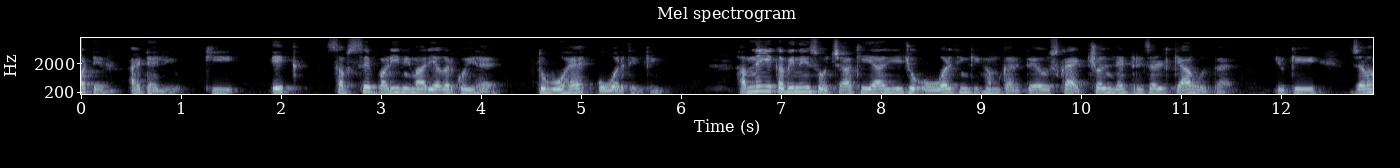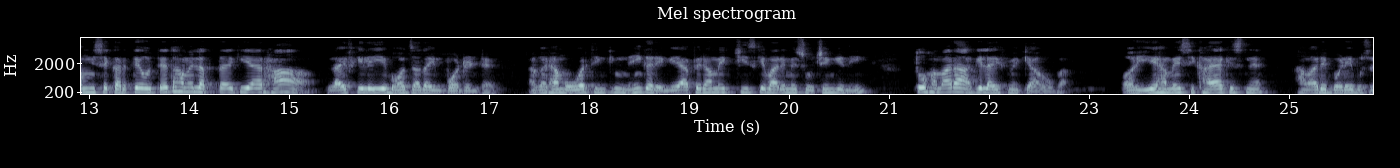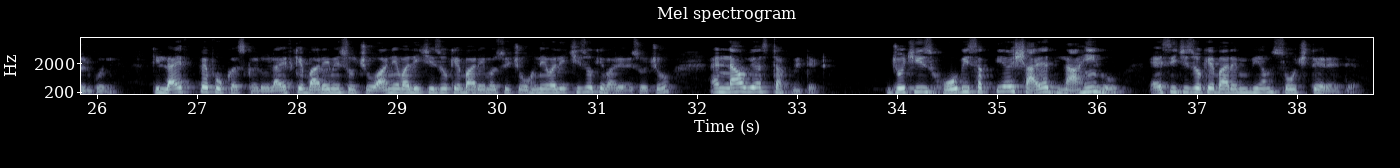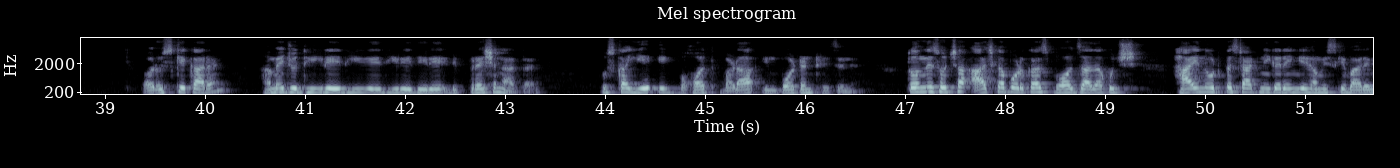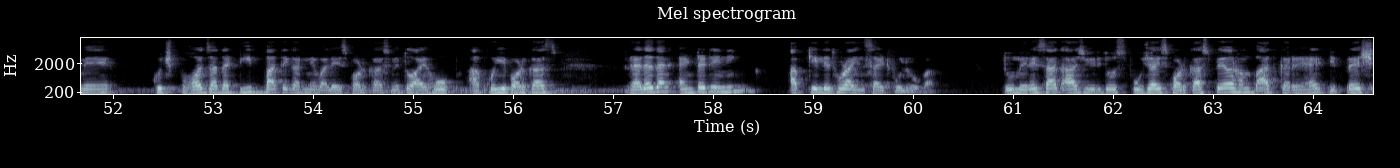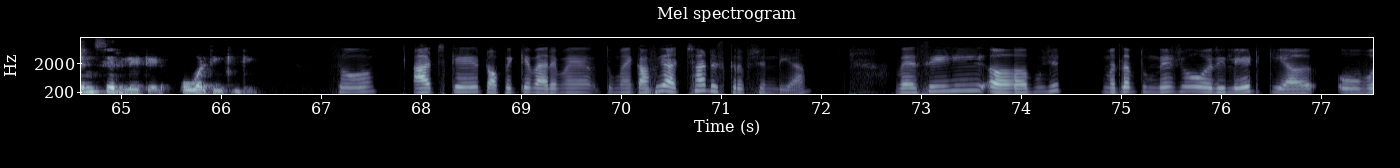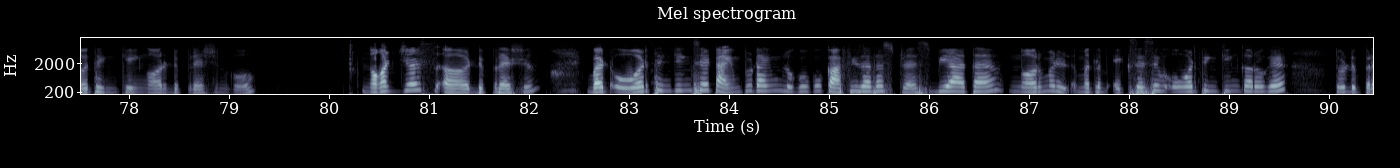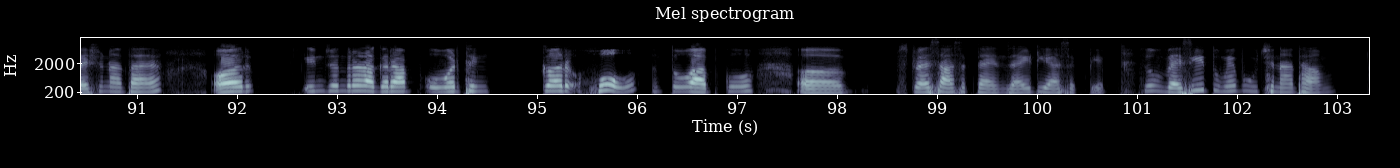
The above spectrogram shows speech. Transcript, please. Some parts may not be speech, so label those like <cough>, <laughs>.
What if I tell you कि एक सबसे बड़ी बीमारी अगर कोई है तो वो है ओवर थिंकिंग हमने ये कभी नहीं सोचा कि यार ये जो ओवर थिंकिंग हम करते हैं, उसका एक्चुअल नेट रिज़ल्ट क्या होता है? क्योंकि जब हम इसे करते होते हैं तो हमें लगता है कि यार हाँ लाइफ के लिए ये बहुत ज़्यादा इंपॉर्टेंट है. अगर हम ओवर थिंकिंग नहीं करेंगे या फिर हम एक चीज़ के बारे में सोचेंगे नहीं तो हमारा आगे लाइफ में क्या होगा? और ये हमें सिखाया किसने? हमारे बड़े बुज़ुर्गों ने. कि लाइफ पे फोकस करो लाइफ के बारे में सोचो, आने वाली चीज़ों के बारे में सोचो, होने वाली चीज़ों के बारे में सोचो and now we are stuck with it जो चीज़ हो भी सकती है, शायद ना ही हो, ऐसी चीज़ों के बारे में भी हम सोचते रहते हैं। और उसके कारण हमें जो धीरे धीरे धीरे धीरे डिप्रेशन आता है, उसका ये एक बहुत बड़ा इंपॉर्टेंट रीज़न है। तो हमने सोचा आज का पॉडकास्ट बहुत ज़्यादा कुछ हाई नोट पे स्टार्ट नहीं करेंगे, हम इसके बारे में कुछ बहुत ज़्यादा डीप बातें करने वाले इस पॉडकास्ट में तो आई होप आपको ये पॉडकास्ट रेदर देन एंटरटेनिंग आपके लिए थोड़ा इंसाइटफुल होगा। तो मेरे साथ आज मेरी दोस्त पूजा इस पॉडकास्ट पे और हम बात कर रहे हैं डिप्रेशन से रिलेटेड ओवर थिंकिंग की। तो आज के टॉपिक के बारे में तुम्हें काफ़ी अच्छा डिस्क्रिप्शन दिया। वैसे ही आ, मुझे मतलब तुमने जो रिलेट किया ओवर थिंकिंग और डिप्रेशन को not just depression but over thinking से टाइम टू टाइम लोगों को काफ़ी ज़्यादा स्ट्रेस भी आता है। नॉर्मल मतलब एक्सेसिव ओवर थिंकिंग करोगे तो डिप्रेशन आता है। और इन जनरल अगर आप ओवर थिंकर हो तो आपको स्ट्रेस आ सकता है एनजाइटी आ सकती है। तो so, वैसे ही तुम्हें पूछना था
